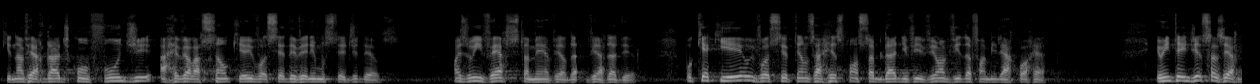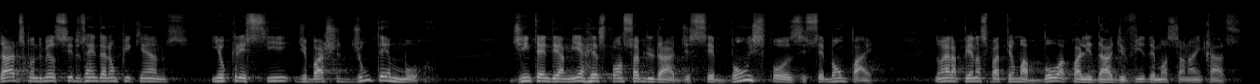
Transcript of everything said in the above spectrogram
que na verdade confunde a revelação que eu e você deveríamos ter de Deus. Mas o inverso também é verdadeiro. Porque é que eu e você temos a responsabilidade de viver uma vida familiar correta. Eu entendi essas verdades quando meus filhos ainda eram pequenos. E eu cresci debaixo de um temor, de entender a minha responsabilidade de ser bom esposo e ser bom pai. Não era apenas para ter uma boa qualidade de vida emocional em casa,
